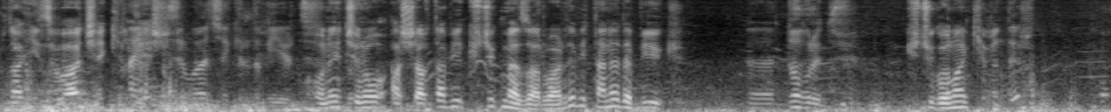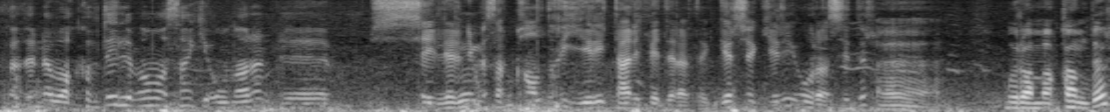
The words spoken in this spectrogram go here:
burada inziva Aynı çekilmiş. inzivaya çekildiği yerdir. Onun için o aşağıda bir küçük mezar vardı, bir tane de büyük. Ee, doğrudur. Küçük olan kimindir? O kadarına vakıf değilim ama sanki onların e, şeylerini mesela kaldığı yeri tarif eder artık. Gerçek yeri orasıdır. He. Bura makamdır.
